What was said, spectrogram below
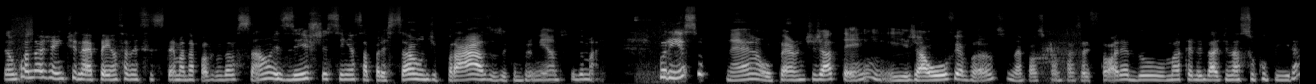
então quando a gente né, pensa nesse sistema da pós-graduação, existe sim essa pressão de prazos e cumprimento e tudo mais. Por isso, né, o Parent já tem e já houve avanços, né, posso contar essa história do maternidade na Sucupira.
